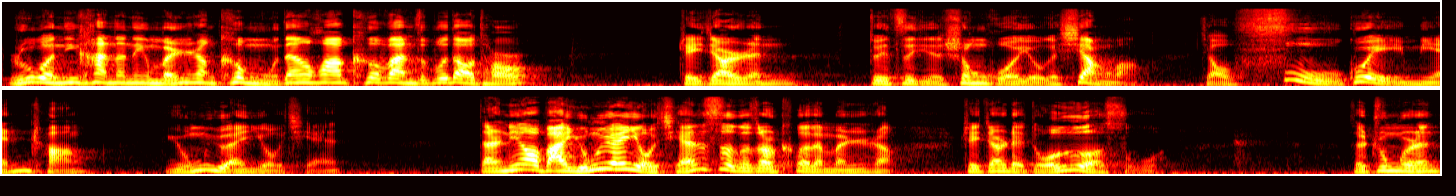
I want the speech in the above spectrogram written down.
如果您看到那个门上刻牡丹花、刻万字不到头，这家人对自己的生活有个向往，叫富贵绵长，永远有钱。但是您要把“永远有钱”四个字刻在门上，这家得多恶俗。所以中国人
